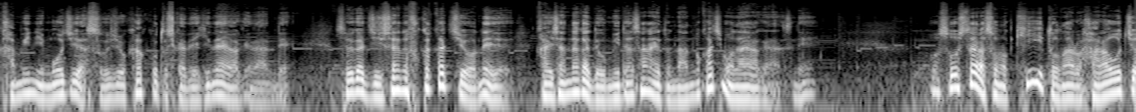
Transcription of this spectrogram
紙に文字や数字を書くことしかできないわけなんでそれが実際の付加価値をね会社の中で生み出さないと何の価値もないわけなんですね。そうしたらそのキーとなる腹落ち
